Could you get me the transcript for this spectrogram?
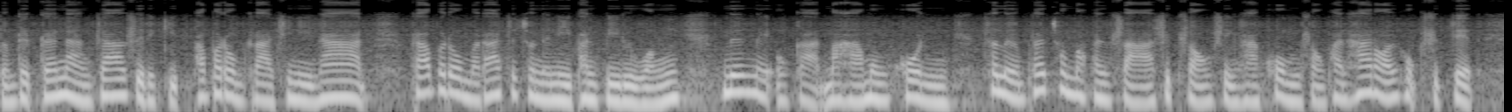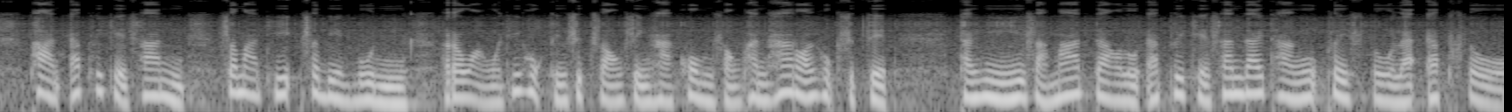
สมเด็จพระนางเจ้าสิริกิติ์พระบรมราชินีนาถพระบรมราชชนนีพันปีหลวง เนื่องในโอกาสมหามงคล เฉลิมพระชนมพรรษา 12 สิงหาคม 2567 ผ่านแอปพลิเคชัน สมาธิเสบียงบุญ ระหว่างวันที่ที่ 6-12 สิงหาคม 2567 ทั้งนี้สามารถดาวน์โหลดแอปพลิเคชันได้ทั้ง Play Store และ App Store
